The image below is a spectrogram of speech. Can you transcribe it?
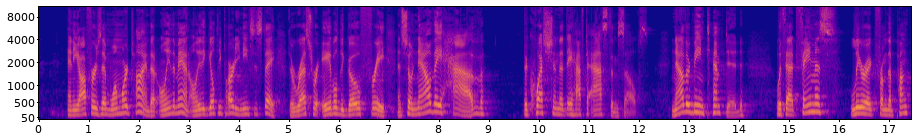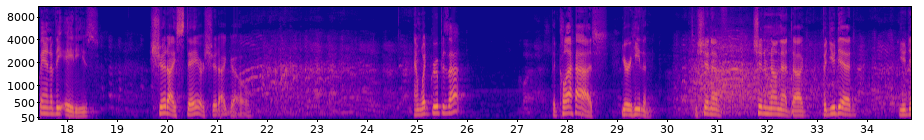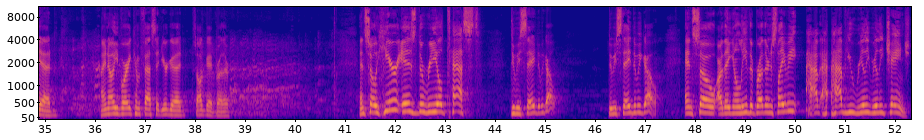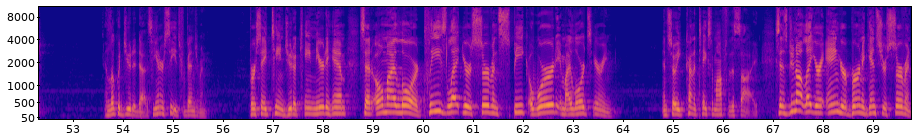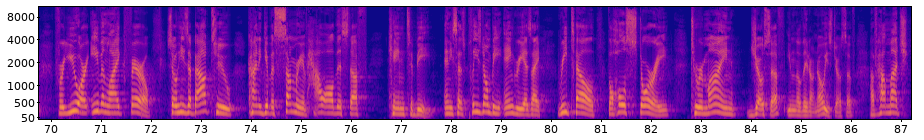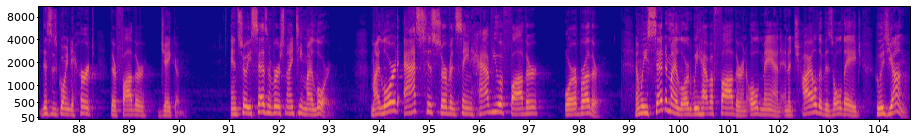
And he offers them one more time that only the man, only the guilty party needs to stay. The rest were able to go free. And so now they have the question that they have to ask themselves. Now they're being tempted with that famous lyric from the punk band of the 80s Should I stay or should I go? and what group is that? Clash. The Clash. You're a heathen. You shouldn't have, shouldn't have known that, Doug. But you did. You did. I know you've already confessed it. You're good. It's all good, brother. And so here is the real test. Do we stay? Do we go? Do we stay? Do we go? And so are they going to leave their brother into slavery? Have, have you really, really changed? And look what Judah does. He intercedes for Benjamin. Verse 18 Judah came near to him, said, Oh, my Lord, please let your servant speak a word in my Lord's hearing. And so he kind of takes him off to the side. He says, Do not let your anger burn against your servant, for you are even like Pharaoh. So he's about to kind of give a summary of how all this stuff came to be. And he says, Please don't be angry as I retell the whole story to remind Joseph, even though they don't know he's Joseph, of how much this is going to hurt their father Jacob. And so he says in verse 19, My Lord, my Lord asks his servant, saying, Have you a father or a brother? And we said to my Lord, We have a father, an old man, and a child of his old age who is young.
